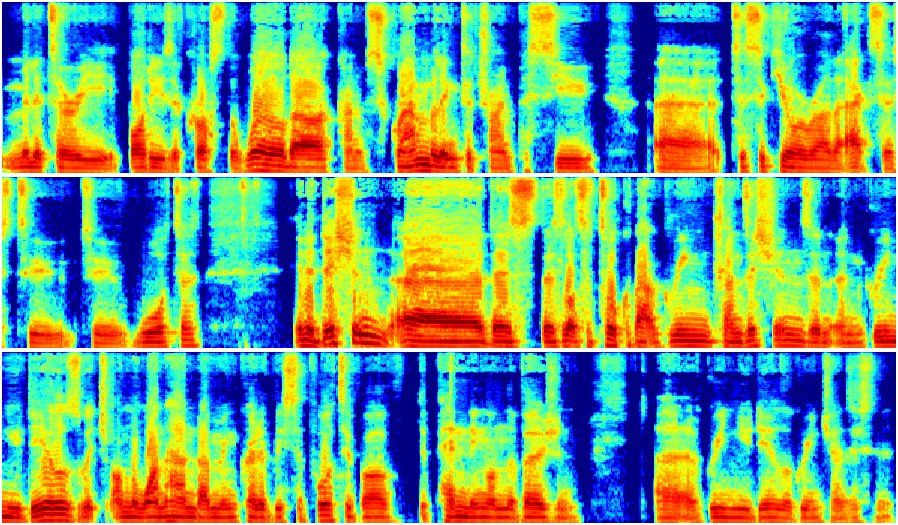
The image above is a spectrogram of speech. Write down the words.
military bodies across the world are kind of scrambling to try and pursue, uh, to secure rather access to, to water. In addition, uh, there's, there's lots of talk about green transitions and, and Green New Deals, which on the one hand I'm incredibly supportive of, depending on the version uh, of Green New Deal or green transition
